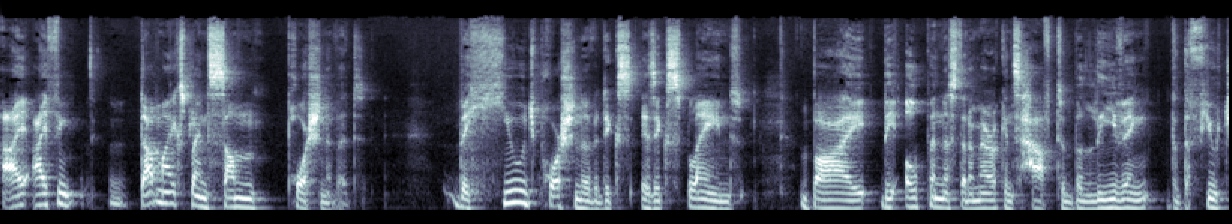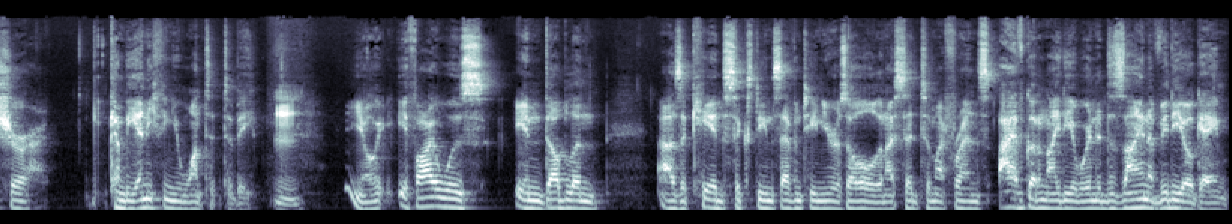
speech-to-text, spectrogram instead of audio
I, I think that might explain some portion of it. The huge portion of it ex- is explained by the openness that Americans have to believing that the future can be anything you want it to be. Mm. You know, if I was in Dublin as a kid, 16, 17 years old, and I said to my friends, I've got an idea, we're going to design a video game,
